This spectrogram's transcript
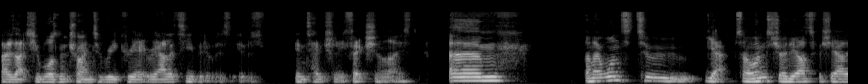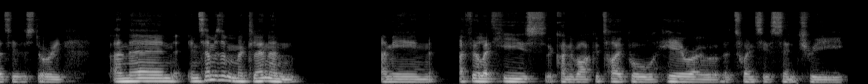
I was actually wasn't trying to recreate reality, but it was it was intentionally fictionalized. Um, and I wanted to, yeah, so I wanted to show the artificiality of the story. And then in terms of McLennan, I mean, I feel like he's the kind of archetypal hero of a 20th century,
